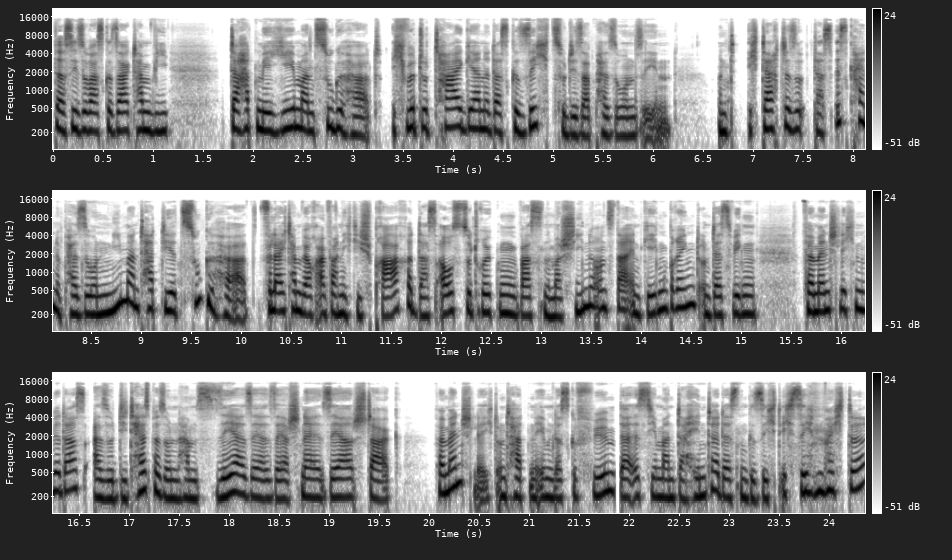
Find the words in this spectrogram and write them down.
dass sie sowas gesagt haben wie, da hat mir jemand zugehört. Ich würde total gerne das Gesicht zu dieser Person sehen. Und ich dachte so, das ist keine Person. Niemand hat dir zugehört. Vielleicht haben wir auch einfach nicht die Sprache, das auszudrücken, was eine Maschine uns da entgegenbringt. Und deswegen vermenschlichen wir das. Also die Testpersonen haben es sehr, sehr, sehr schnell, sehr stark vermenschlicht und hatten eben das Gefühl, da ist jemand dahinter, dessen Gesicht ich sehen möchte.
